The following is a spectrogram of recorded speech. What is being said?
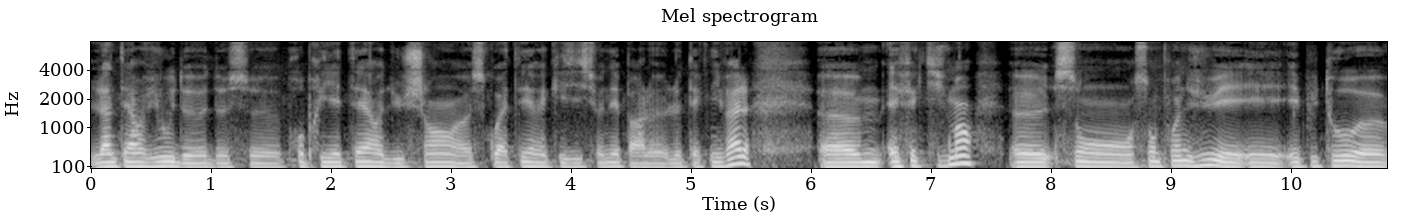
l'interview de, de ce propriétaire du champ squatté réquisitionné par le, Technival. Euh, effectivement, euh, son, point de vue est, plutôt euh,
